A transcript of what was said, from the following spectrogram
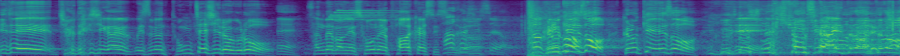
이제 절대 시각을 갖고 있으면 동체 시력으로 네. 상대방의 손을 파악할 수 있습니다. 파악할 수 있어요. 그렇게 해서 그렇게 해서 이제 형 지금 아니 들어봐 들어봐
